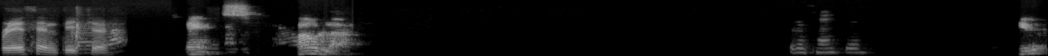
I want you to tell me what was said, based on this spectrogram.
Present teacher. Thanks. Paula. Present. Thank you.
